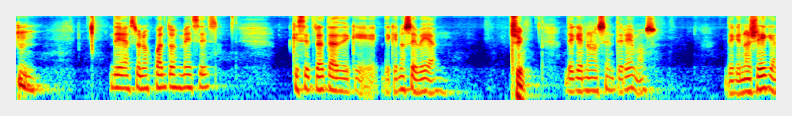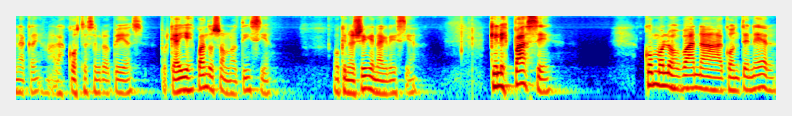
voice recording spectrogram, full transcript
de hace unos cuantos meses que se trata de que, de que no se vean. Sí. De que no nos enteremos. De que no lleguen acá a las costas europeas. Porque ahí es cuando son noticias o que no lleguen a Grecia. ¿Qué les pase? ¿Cómo los van a contener?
